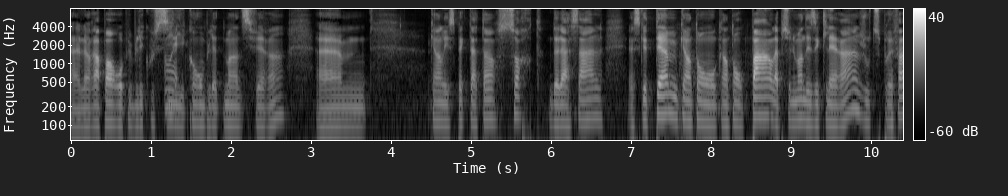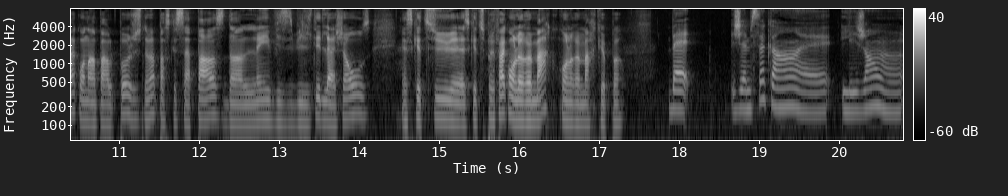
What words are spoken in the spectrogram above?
Euh, le rapport au public aussi est complètement différent. quand les spectateurs sortent de la salle, est-ce que t'aimes quand on, quand on parle absolument des éclairages ou tu préfères qu'on n'en parle pas justement parce que ça passe dans l'invisibilité de la chose? Est-ce que tu, est-ce que tu préfères qu'on le remarque ou qu'on le remarque pas? Ben, J'aime ça quand euh, les gens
